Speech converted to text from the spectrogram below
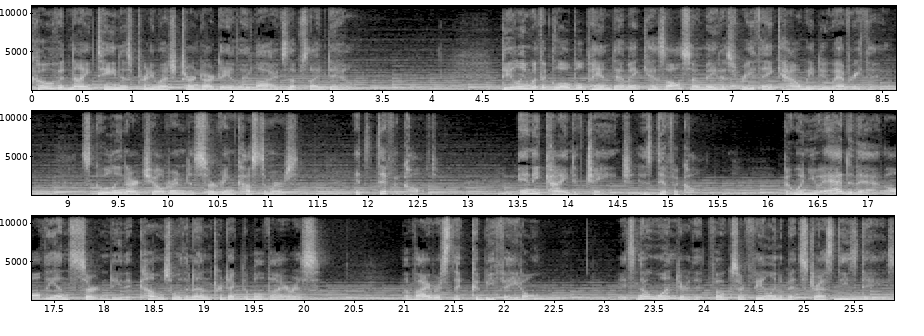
COVID 19 has pretty much turned our daily lives upside down. Dealing with a global pandemic has also made us rethink how we do everything. Schooling our children to serving customers, it's difficult. Any kind of change is difficult. But when you add to that all the uncertainty that comes with an unpredictable virus, a virus that could be fatal, it's no wonder that folks are feeling a bit stressed these days.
